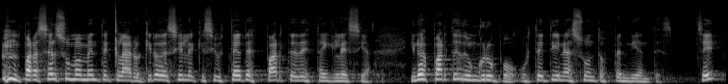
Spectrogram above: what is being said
para ser sumamente claro, quiero decirle que si usted es parte de esta iglesia y no es parte de un grupo, usted tiene asuntos pendientes. ¿Sí?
